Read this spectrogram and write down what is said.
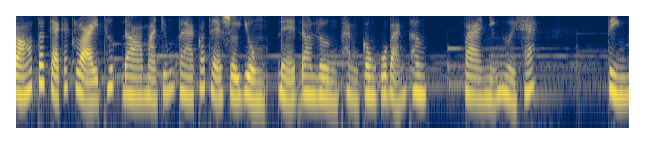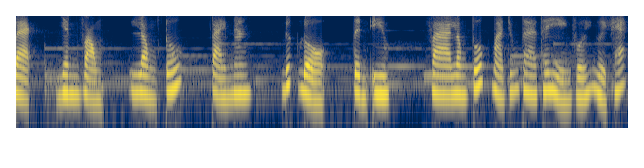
có tất cả các loại thước đo mà chúng ta có thể sử dụng để đo lường thành công của bản thân và những người khác. Tiền bạc, danh vọng, lòng tốt, tài năng, đức độ, tình yêu và lòng tốt mà chúng ta thể hiện với người khác.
